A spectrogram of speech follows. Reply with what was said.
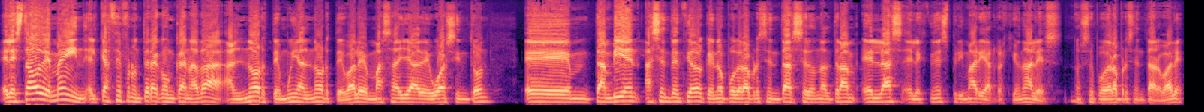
El estado de Maine, el que hace frontera con Canadá, al norte, muy al norte, ¿vale? Más allá de Washington, eh, también ha sentenciado que no podrá presentarse Donald Trump en las elecciones primarias regionales. No se podrá presentar, ¿vale?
